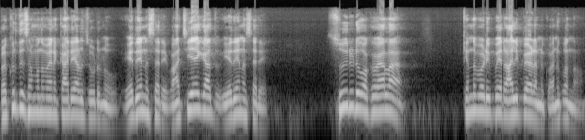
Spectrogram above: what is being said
ప్రకృతి సంబంధమైన కార్యాలు చూడు నువ్వు. ఏదైనా సరే వాచియే కాదు ఏదైనా సరే. సూర్యుడు ఒకవేళ కింద పడిపోయి రాలిపోయాడు అనుకో అనుకుందాం.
